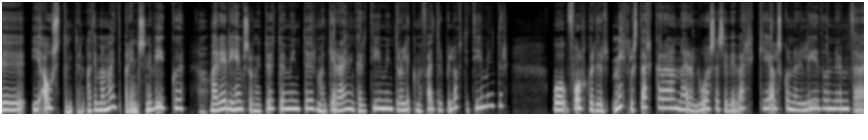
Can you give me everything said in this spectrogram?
uh, í ástundun af því maður mæti bara eins og viku, Já. maður er í heimsókn í 20 myndur, maður gera æfingar í 10 myndur og líka með fætur upp í loft í 10 myndur og fólk verður miklu sterkara, næra að losa sig við verki, alls konar í líðunum, það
